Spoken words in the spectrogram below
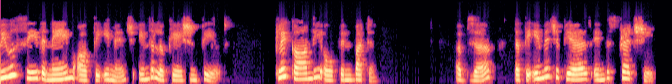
We will see the name of the image in the location field. Click on the Open button. Observe that the image appears in the spreadsheet.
